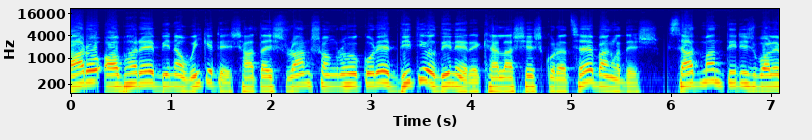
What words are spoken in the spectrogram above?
বারো ওভারে বিনা উইকেটে সাতাইশ রান সংগ্রহ করে দ্বিতীয় দিনের খেলা শেষ করেছে বাংলাদেশ। সাদমান তিরিশ বলে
